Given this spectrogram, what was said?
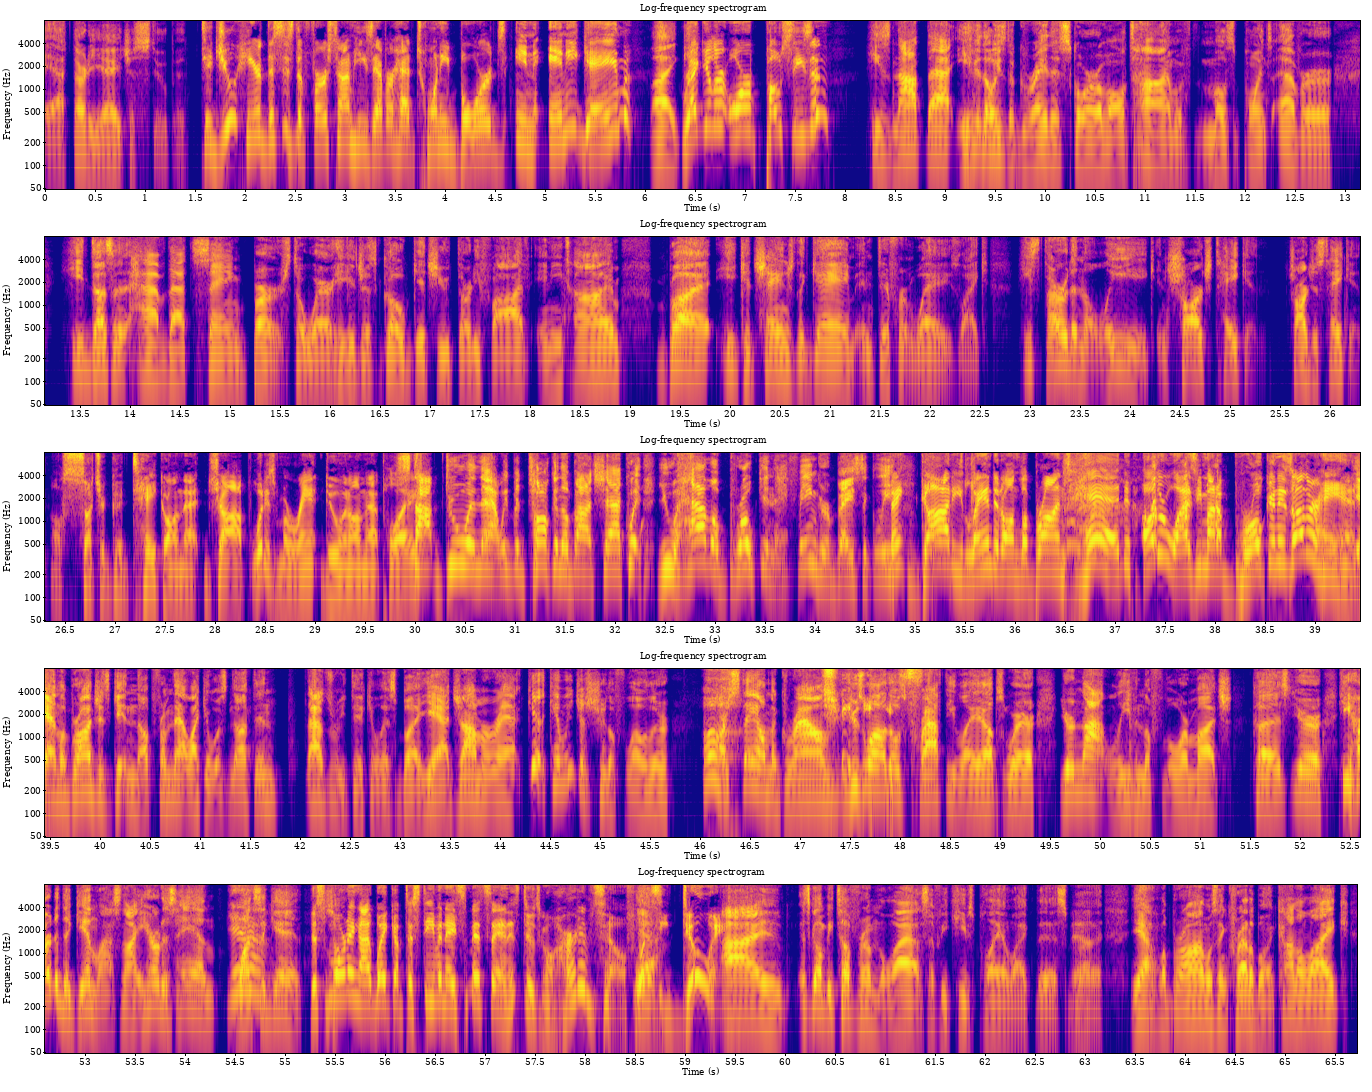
Yeah, 38, just stupid. Did you hear this is the first time he's ever had 20 boards in any game? Like, regular or postseason? He's not that, even though he's the greatest scorer of all time with most points ever, he doesn't have that same burst to where he could just go get you 35 anytime, but he could change the game in different ways. Like, he's third in the league in charge taken charges taken. Oh, such a good take on that job. What is Morant doing on that play? Stop doing that. We've been talking about Shaq. Quit. You have a broken finger, basically. Thank God he landed on LeBron's head. Otherwise, he might have broken his other hand. Yeah, and LeBron just getting up from that like it was nothing. That was ridiculous. But yeah, Ja Morant, can, can we just shoot a floater? Oh, or stay on the ground. Geez. Use one of those crafty layups where you're not leaving the floor much because you're he hurt it again last night. He hurt his hand yeah. once again. This so, morning I wake up to Stephen A. Smith saying this dude's gonna hurt himself. What yeah, is he doing? I it's gonna be tough for him to last if he keeps playing like this. But yeah, yeah LeBron was incredible and kind of like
